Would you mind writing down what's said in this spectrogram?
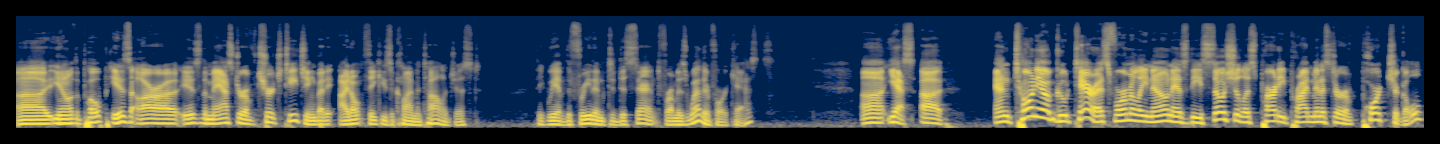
Uh, you know, the Pope is our uh, is the master of church teaching, but I don't think he's a climatologist. I think we have the freedom to dissent from his weather forecasts. Uh, yes, uh, Antonio Guterres, formerly known as the Socialist Party Prime Minister of Portugal,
